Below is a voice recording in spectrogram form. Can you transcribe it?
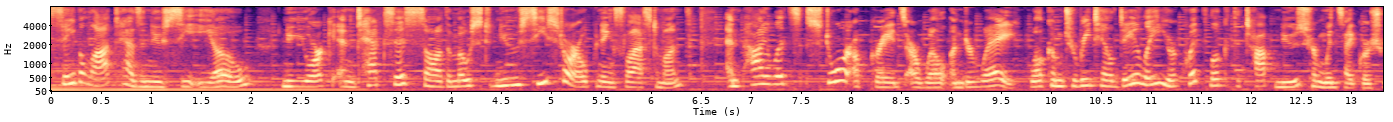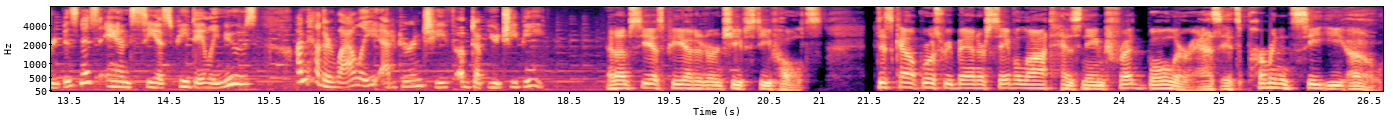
Save a Lot has a new CEO. New York and Texas saw the most new C store openings last month, and Pilot's store upgrades are well underway. Welcome to Retail Daily, your quick look at the top news from Winsight Grocery Business and CSP Daily News. I'm Heather Lally, editor in chief of WGB. And I'm CSP editor in chief Steve Holtz. Discount grocery banner Save a Lot has named Fred Boehler as its permanent CEO.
